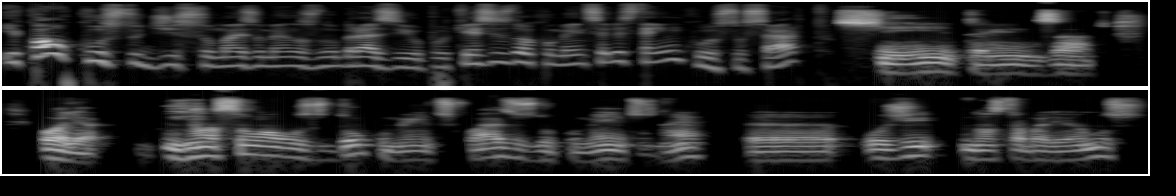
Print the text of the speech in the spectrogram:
e qual o custo disso, mais ou menos, no Brasil? Porque esses documentos, eles têm um custo, certo? Sim, tem, exato. Olha, em relação aos documentos, quais os documentos, né? Uh, hoje nós trabalhamos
